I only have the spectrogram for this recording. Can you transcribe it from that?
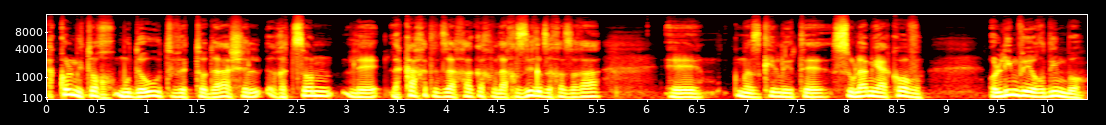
הכל מתוך מודעות ותודעה של רצון לקחת את זה אחר כך ולהחזיר את זה חזרה. אה, מזכיר לי את אה, סולם יעקב, עולים ויורדים בו,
